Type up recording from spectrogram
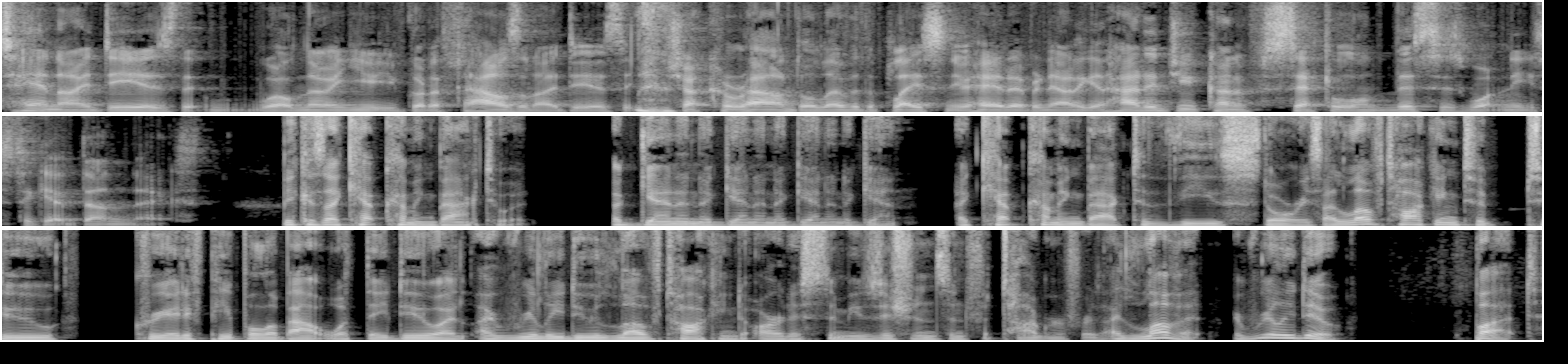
10 ideas that well knowing you you've got a thousand ideas that you chuck around all over the place in your head every now and again. How did you kind of settle on this is what needs to get done next? Because i kept coming back to it again and again and again and again. I kept coming back to these stories. I love talking to to creative people about what they do. I, I really do love talking to artists and musicians and photographers. I love it. I really do. But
